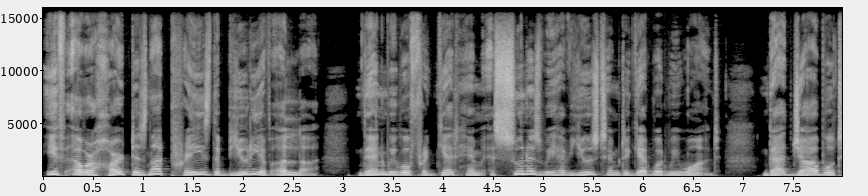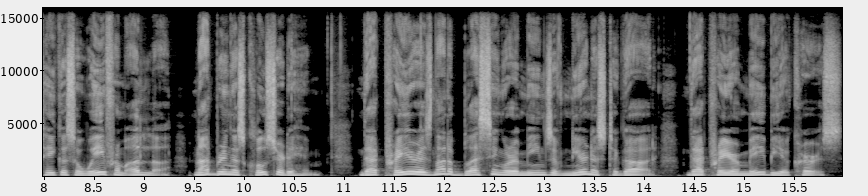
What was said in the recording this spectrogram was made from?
If our heart does not praise the beauty of Allah, then we will forget him as soon as we have used him to get what we want. That job will take us away from Allah, not bring us closer to Him. That prayer is not a blessing or a means of nearness to God. That prayer may be a curse.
